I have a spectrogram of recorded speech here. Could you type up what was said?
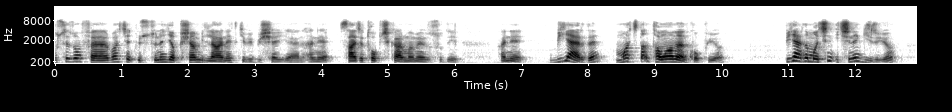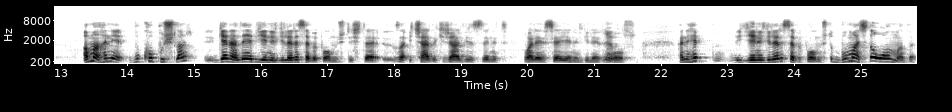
bu sezon Fenerbahçe'nin üstüne yapışan bir lanet gibi bir şey yani. Hani sadece top çıkarma mevzusu değil. Hani bir yerde maçtan tamamen kopuyor. Bir yerde maçın içine giriyor. Ama hani bu kopuşlar genelde hep yenilgilere sebep olmuştu. İşte za- içerideki Žalgiris, Zenit, Valencia yenilgileri Evet. olsun. Hani hep yenilgilere sebep olmuştu. Bu maçta olmadı.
